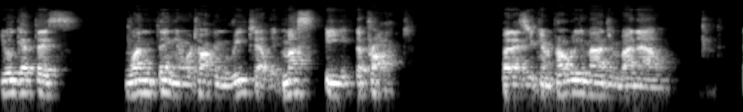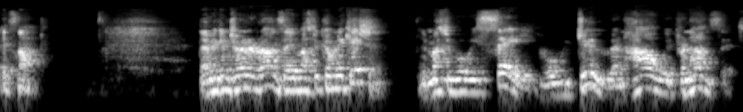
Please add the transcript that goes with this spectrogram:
you'll get this one thing, and we're talking retail, it must be the product. But as you can probably imagine by now, it's not. Then we can turn it around and say it must be communication. It must be what we say, what we do, and how we pronounce it.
